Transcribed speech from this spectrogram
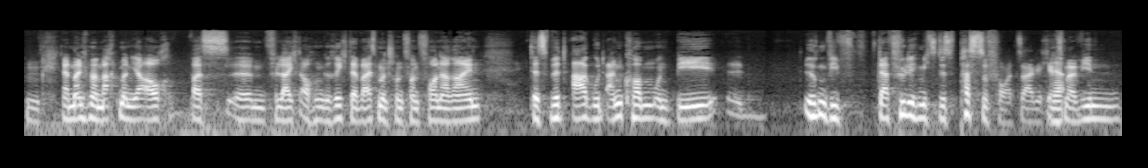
Hm. Ja, manchmal macht man ja auch was, ähm, vielleicht auch ein Gericht, da weiß man schon von vornherein, das wird A gut ankommen und B, äh, irgendwie, da fühle ich mich, das passt sofort, sage ich jetzt ja. mal, wie ein,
